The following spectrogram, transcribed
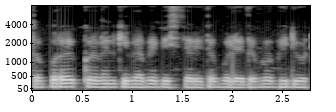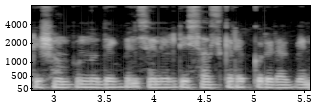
তো প্রয়োগ করবেন কীভাবে বিস্তারিত বলে দেব। ভিডিওটি সম্পূর্ণ দেখবেন, চ্যানেলটি সাবস্ক্রাইব করে রাখবেন।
